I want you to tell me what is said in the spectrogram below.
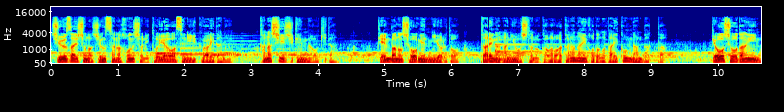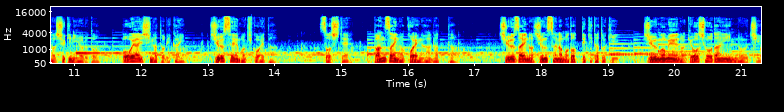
駐在所の巡査が本所に問い合わせに行く間に、悲しい事件が起きた。現場の証言によると、誰が何をしたのかはわからないほどの大混乱だった。行商団員の手記によると、防衛士が飛び交い、銃声も聞こえた。そして、万歳の声が上がった。駐在の巡査が戻ってきた時、15名の行商団員のうち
